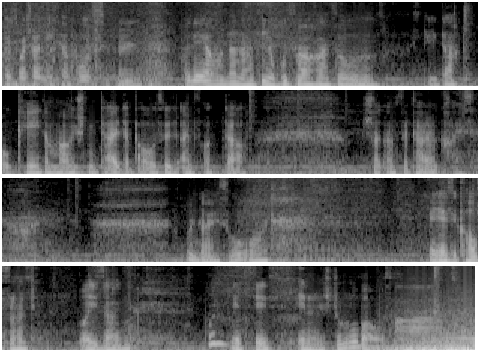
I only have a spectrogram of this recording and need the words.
Das ist wahrscheinlich der Bus. Mhm. Und dann hat der Busfahrer so gedacht, okay, dann mache ich einen Teil der Pause einfach da statt am Verteilerkreis. Und da ist so Ort. Ja, das ist Kaufland, wollte ich sagen. Und jetzt ist in Richtung Oberhausen.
